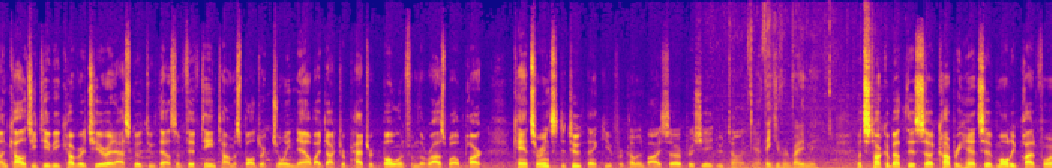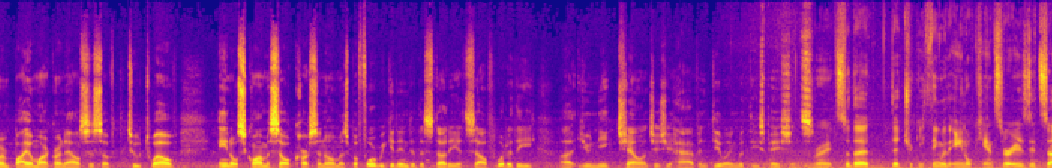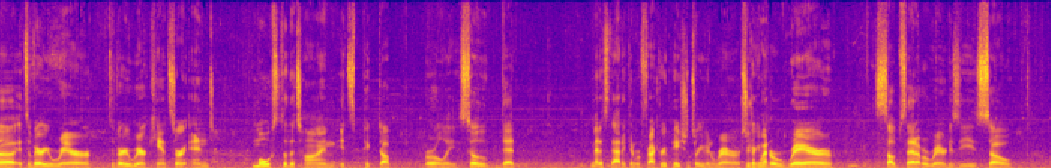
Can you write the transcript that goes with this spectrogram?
Oncology TV coverage here at ASCO 2015. Thomas Baldrich joined now by Dr. Patrick Boland from the Roswell Park Cancer Institute. Thank you for coming by, sir. Appreciate your time. Yeah, thank you for inviting me. Let's talk about this uh, comprehensive multi-platform biomarker analysis of 212 anal squamous cell carcinomas. Before we get into the study itself, what are the uh, unique challenges you have in dealing with these patients? Right. So the the tricky thing with anal cancer is it's a it's a very rare it's a very rare cancer, and most of the time it's picked up early, so that metastatic and refractory patients are even rarer. So you're talking about a rare subset of a rare disease. So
